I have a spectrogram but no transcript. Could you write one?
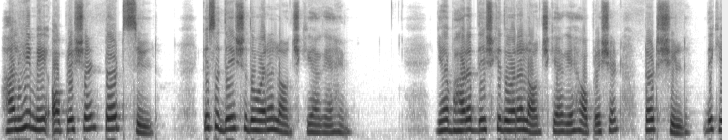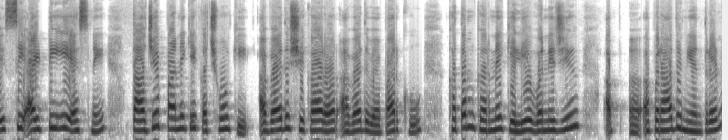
हाल ही में ऑपरेशन टर्ट सील्ड किस देश द्वारा लॉन्च किया गया है? यह भारत देश के द्वारा लॉन्च किया गया है ऑपरेशन टर्ट शील्ड देखिए सीआईटीएस ने ताजे पानी के कछुओं के अवैध शिकार और अवैध व्यापार को खत्म करने के लिए वन्यजीव अप, अपराध नियंत्रण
